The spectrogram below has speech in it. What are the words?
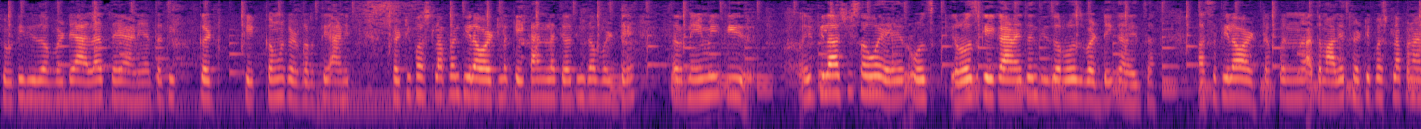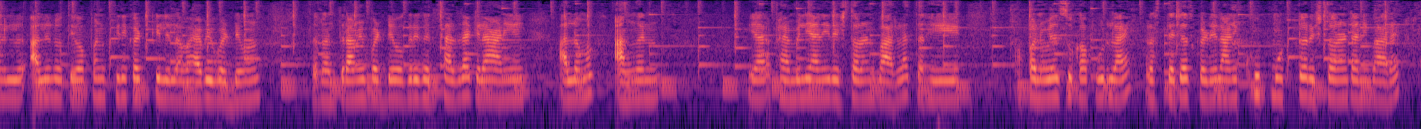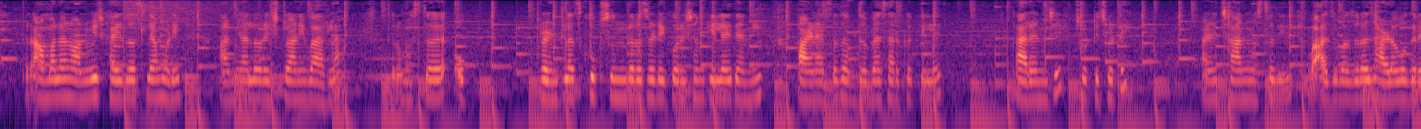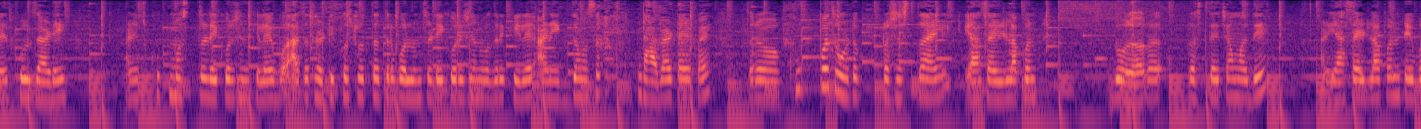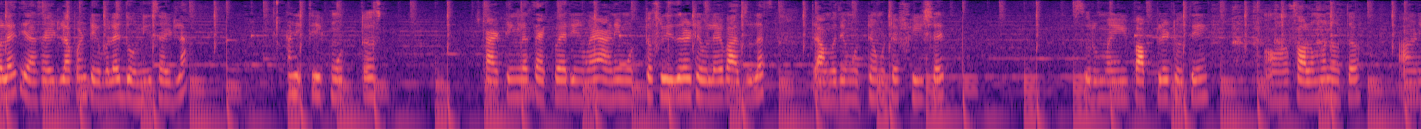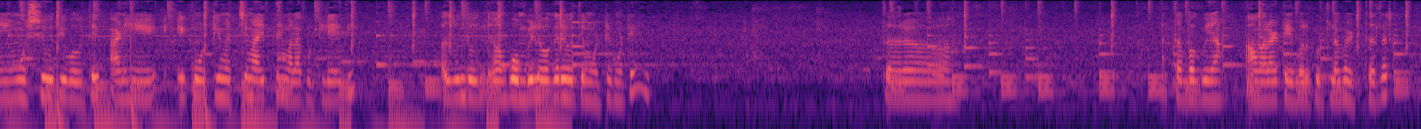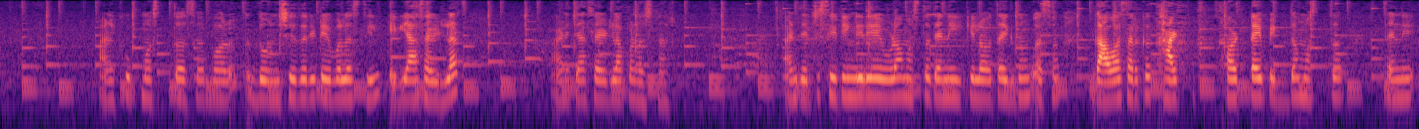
शेवटी तिचा बर्थडे आलाच आहे आणि आता ती कट केक कमी कट करते आणि थर्टी फर्स्टला पण तिला वाटलं केक आणला तेव्हा तिचा बर्थडे तर नेहमी ती म्हणजे तिला अशी सवय आहे रोज रोज केक आणायचा आणि तिचा रोज बर्थडे करायचा. असं तिला वाटतं. पण आता मागे थर्टी फर्स्टला पण आलेलो आलेलो तेव्हा पण तिने कट केलेला हॅपी बर्थडे म्हणून. तर नंतर आम्ही बर्थडे वगैरे घरी साजरा केला आणि आलं मग अंगण या फॅमिली आणि रेस्टॉरंट बारला. तर हे पनवेल सुकापूरला आहे रस्त्याच्याच कडेला आणि खूप मोठं रेस्टॉरंट आणि बार आहे. तर आम्हाला नॉनव्हेज खायचं असल्यामुळे आम्ही आलो रेस्टो आणि बारला. तर मस्त फ्रंटलाच खूप सुंदर असं डेकोरेशन केलं आहे त्यांनी. पाण्याचं धबधब्यासारखं केलं आहे कारंजे छोटे छोटे. आणि छान मस्त आजूबाजूला झाडं वगैरे आहेत फुलझाडे. आणि खूप मस्त डेकोरेशन केलं आहे आता थर्टी फर्स्ट होतं तर बलूनचं डेकोरेशन वगैरे केलं आहे आणि एकदम असं ढाब्या टाईप आहे. तर खूपच मोठं प्रशस्त आहे. या साईडला पण दोन र- रस्त्याच्या मध्ये आणि या साईडला पण टेबल आहेत या साईडला पण टेबल आहे दोन्ही साईडला. आणि ते एक मोठं स्टार्टिंगलाच ॲक्वेरियम आहे आणि मोठं फ्रीजर ठेवलं आहे बाजूलाच. त्यामध्ये मोठे मोठे फिश आहेत. सुरमई पापलेट होते सॉलमन होतं आणि मुशी होती बहुतेक. आणि हे एक मोठी मच्छी माहीत नाही मला कुठली आहे ती. अजून दोन बोंबील वगैरे होते मोठे मोठे. तर आता बघूया आम्हाला टेबल कुठलं भेटतं तर. आणि खूप मस्त असं बर दोनशे तरी टेबल असतील. एक या साईडलाच आणि त्या साईडला पण असणार. आणि त्याची सिटिंग एरिया एवढा मस्त त्यांनी केला होता. एकदम असं गावासारखं खाट हॉट टाईप एकदम मस्त त्यांनी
